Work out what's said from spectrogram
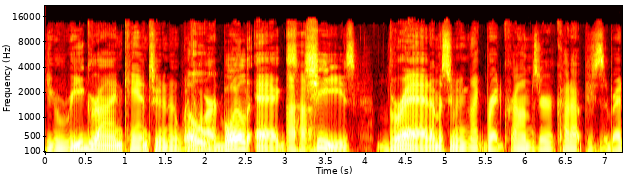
You regrind canned tuna with Oh. hard-boiled eggs, Uh-huh. cheese." Bread, I'm assuming like breadcrumbs or cut up pieces of bread,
